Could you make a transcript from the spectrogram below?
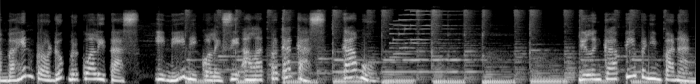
Tambahin produk berkualitas. Ini di koleksi alat perkakas. Kamu. Dilengkapi penyimpanan.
